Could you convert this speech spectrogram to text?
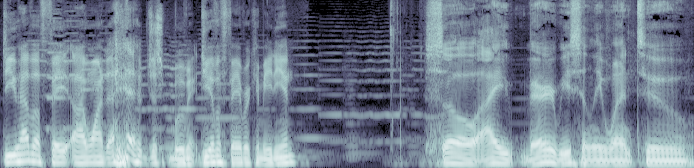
Do you have a fa- I wanted to just moving. Do you have a favorite comedian? So I very recently went to.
